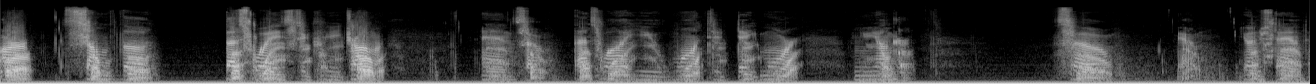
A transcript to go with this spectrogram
are some of the best ways to create drama. And so that's why you want to date more younger. So, yeah, you understand.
